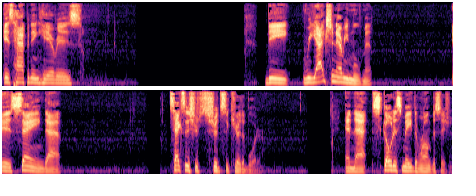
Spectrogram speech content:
is happening here is the reactionary movement is saying that Texas should, should secure the border and that SCOTUS made the wrong decision.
